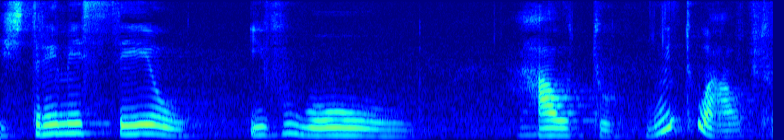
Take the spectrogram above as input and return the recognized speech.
estremeceu e voou alto, muito alto.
